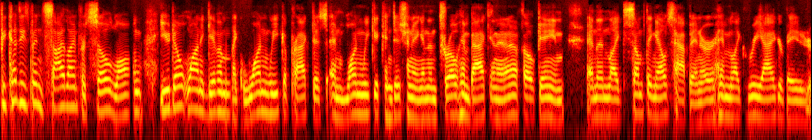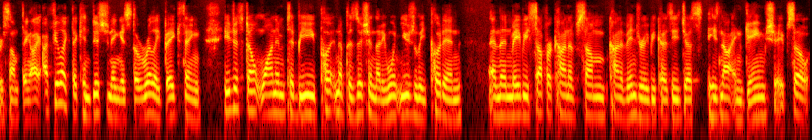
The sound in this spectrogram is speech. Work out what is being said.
because he's been sidelined for so long, you don't want to give him like one week of practice and one week of conditioning and then throw him back in an NFL game and then like something else happen or him like re-aggravated or something. Like I feel like the conditioning is the really big thing. You just don't want him to be put in a position that he wouldn't usually put in and then maybe suffer kind of some kind of injury because he just he's not in game shape. So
